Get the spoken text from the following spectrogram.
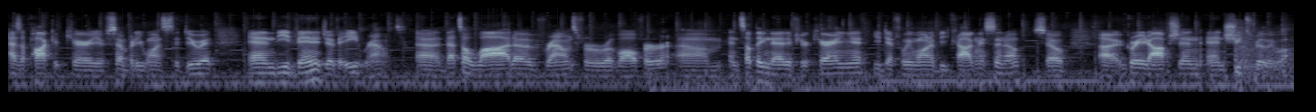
as a pocket carry if somebody wants to do it. And the advantage of eight rounds. Uh, that's a lot of rounds for a revolver um, and something that if you're carrying it, you definitely want to be cognizant of. So uh, a great option and shoots really well.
